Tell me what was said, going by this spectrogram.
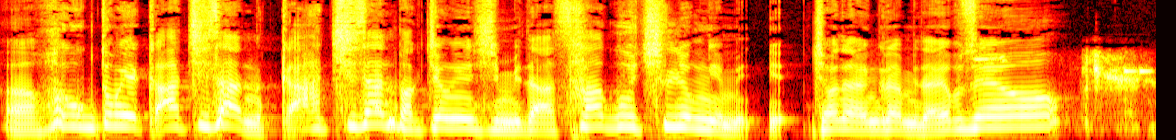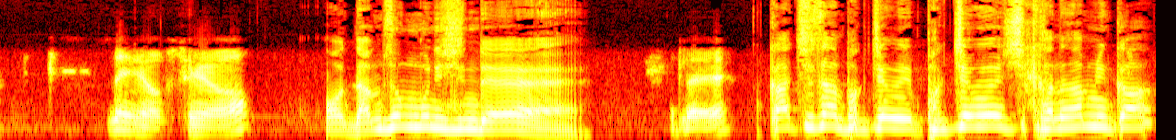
아, 화곡동의 까치산, 까치산 박정현 씨입니다. 4976님 전화 연결합니다. 여보세요? 네, 여보세요? 어, 남성분이신데 네. 까치산 박정현 박정현 씨 가능합니까?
